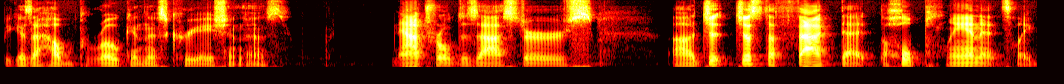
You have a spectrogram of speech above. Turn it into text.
because of how broken this creation is. Natural disasters, uh, j- just the fact that the whole planet's like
